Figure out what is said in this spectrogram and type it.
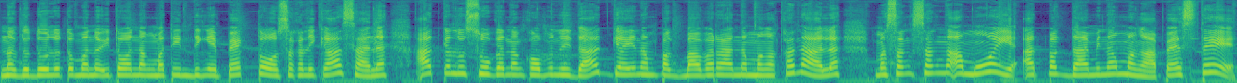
Nagdudulot umano ito ng matinding epekto sa kalikasan at kalusugan ng komunidad gaya ng pagbabara ng mga kanal, masangsang na amoy at pagdami ng mga peste.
